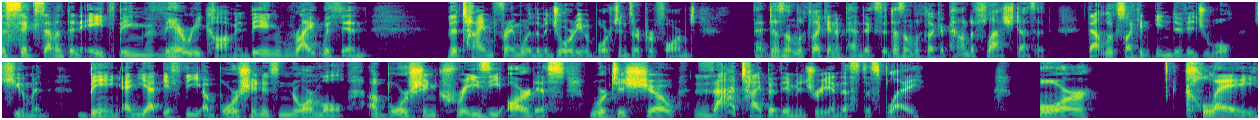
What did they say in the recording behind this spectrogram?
the sixth, seventh, and eighth being very common, being right within the time frame where the majority of abortions are performed. That doesn't look like an appendix. That doesn't look like a pound of flesh, does it? That looks like an individual human being. And yet, if the abortion is normal, abortion crazy artists were to show that type of imagery in this display, or clay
